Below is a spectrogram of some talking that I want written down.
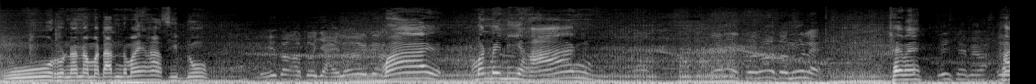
โอ้รุ่นนั้นเอามาดันทำไมห้าสิบดูนี่ต้องเอาตัวใหญ่เลยเนี่ยไม่มันไม่มีหางนี่นี่ตัวเท่าตัวนู้นแหละใช่ไหมนี่ใช่ไหมวะห้า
